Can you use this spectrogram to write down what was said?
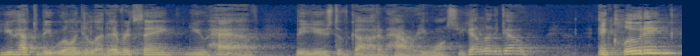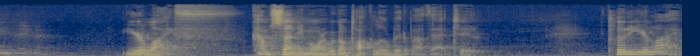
You have to be willing to let everything you have be used of God and however He wants to. You got to let it go, including your life. Come Sunday morning, we're going to talk a little bit about that too, including your life.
